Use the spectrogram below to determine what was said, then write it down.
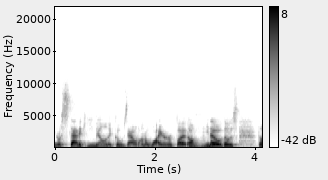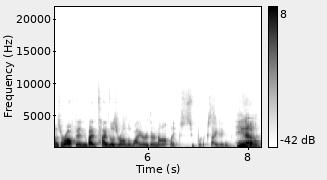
you know a static email and it goes out on a wire. But um, Mm-hmm. you know those those are often by the time those are on the wire, they're not like super exciting. you Yeah. know?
